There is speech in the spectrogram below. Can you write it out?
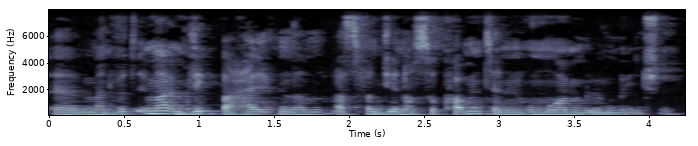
äh, man wird immer im Blick behalten, was von dir noch so kommt, denn Humor mögen Menschen.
